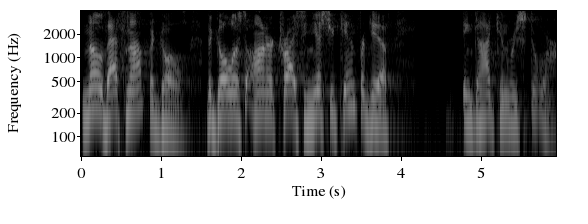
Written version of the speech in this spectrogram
No, that's not the goal. The goal is to honor Christ. And yes, you can forgive, and God can restore.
